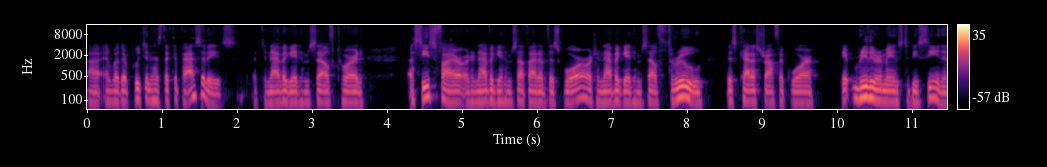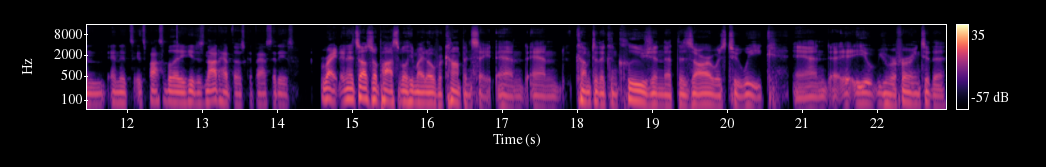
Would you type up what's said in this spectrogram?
uh, and whether Putin has the capacities to navigate himself toward a ceasefire or to navigate himself out of this war or to navigate himself through this catastrophic war, it really remains to be seen. And, and it's, it's possible that he does not have those capacities. Right, and it's also possible he might overcompensate and and come to the conclusion that the czar was too weak. And uh, you you're referring to the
